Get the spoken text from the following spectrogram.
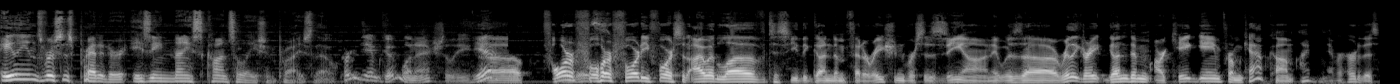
Aliens vs. Predator is a nice consolation prize, though. Pretty damn good one, actually. Yeah. Uh, four four forty four said I would love to see the Gundam Federation versus Zeon. It was a really great Gundam arcade game from Capcom. I've never heard of this.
